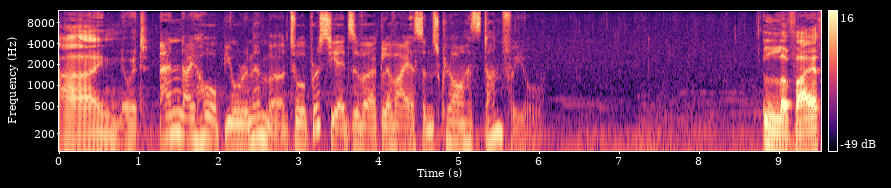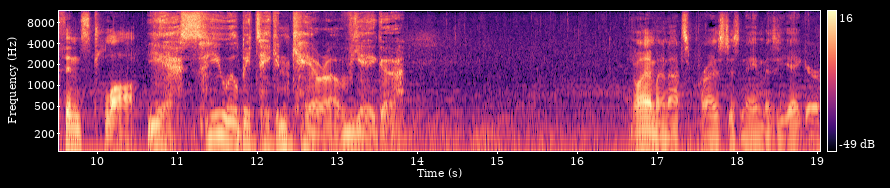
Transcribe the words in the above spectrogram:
I knew it. And I hope you remember to appreciate the work Leviathan's Claw has done for you. Leviathan's Claw. Yes, you will be taken care of, Yeager. Why am I not surprised his name is Yeager?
